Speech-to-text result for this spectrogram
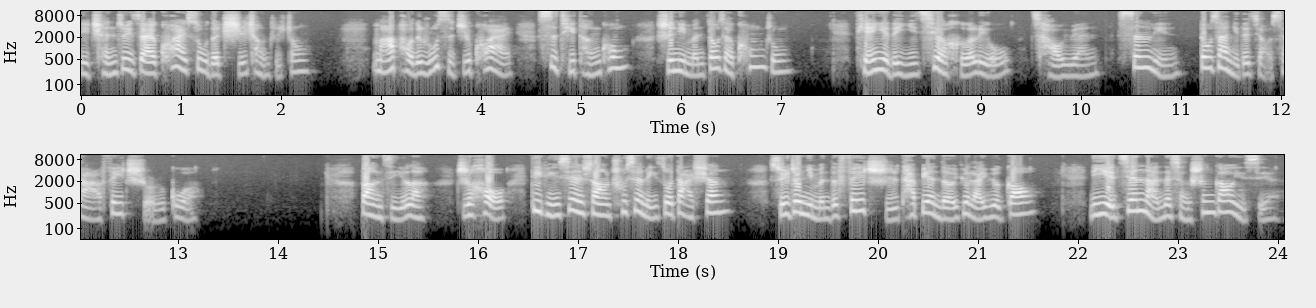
你沉醉在快速的驰骋之中。马跑得如此之快，四蹄腾空，使你们都在空中。田野的一切河流、草原、森林。都在你的脚下飞驰而过，棒极了！之后，地平线上出现了一座大山。随着你们的飞驰，它变得越来越高。你也艰难地想升高一些。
